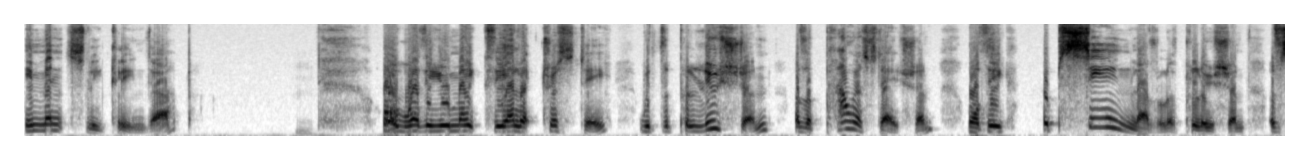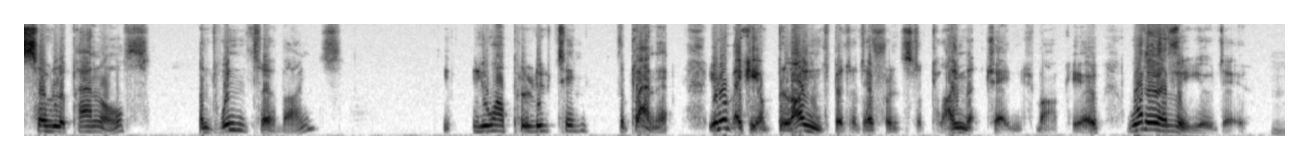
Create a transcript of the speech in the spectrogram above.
immensely cleaned up, or whether you make the electricity with the pollution of a power station or the obscene level of pollution of solar panels and wind turbines, you are polluting the planet. You're not making a blind bit of difference to climate change, Mark. you, whatever you do. Hmm.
